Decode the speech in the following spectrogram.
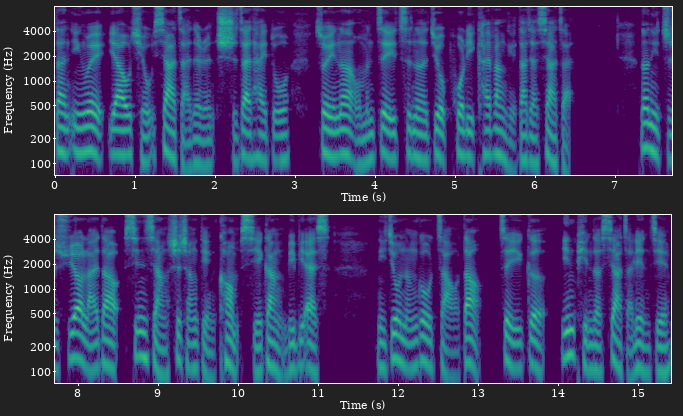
但因为要求下载的人实在太多，所以呢，我们这一次呢就破例开放给大家下载。那你只需要来到心想事成点 com 斜杠 bbs，你就能够找到这一个音频的下载链接。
